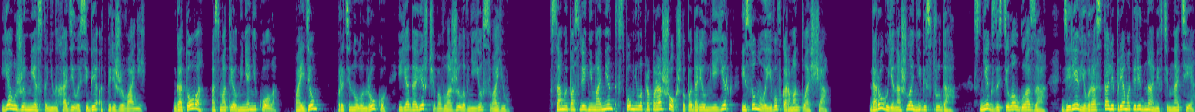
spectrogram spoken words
я уже места не находила себе от переживаний. «Готово?» – осмотрел меня Никола. «Пойдем?» – протянул он руку, и я доверчиво вложила в нее свою. В самый последний момент вспомнила про порошок, что подарил мне Ерк, и сунула его в карман плаща. Дорогу я нашла не без труда. Снег застилал глаза, Деревья вырастали прямо перед нами в темноте.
